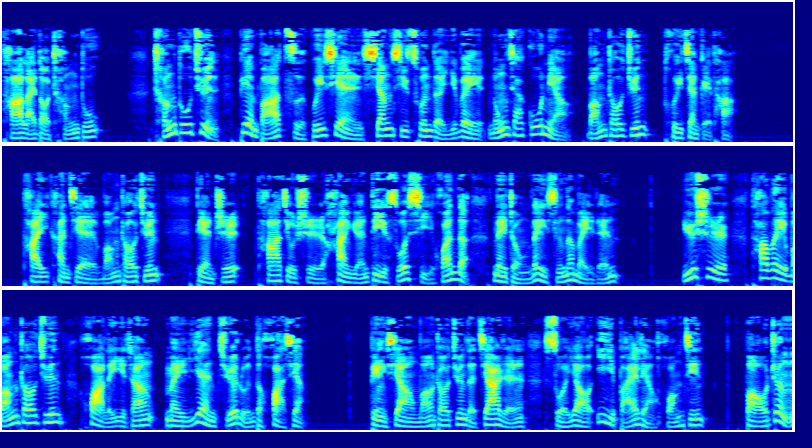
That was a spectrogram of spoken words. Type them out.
他来到成都，成都郡便把秭归县湘西村的一位农家姑娘王昭君推荐给他。他一看见王昭君，便知她就是汉元帝所喜欢的那种类型的美人。于是他为王昭君画了一张美艳绝伦的画像。并向王昭君的家人索要一百两黄金，保证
